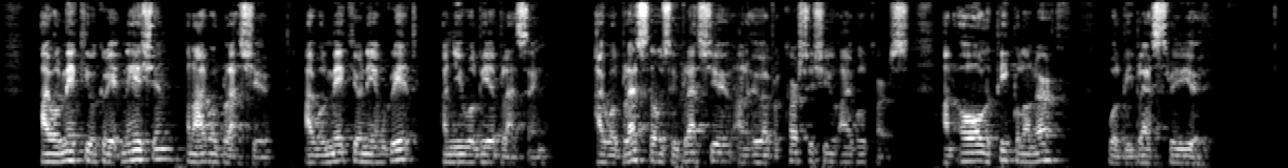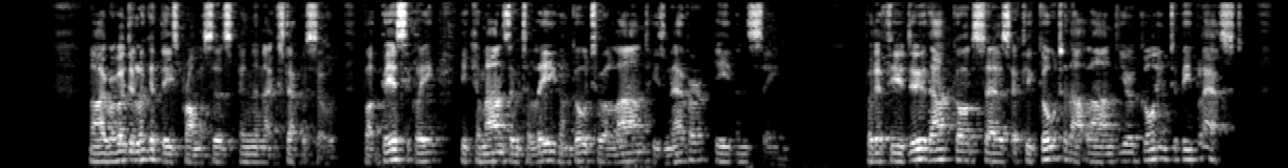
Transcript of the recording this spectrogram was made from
I will make you a great nation, and I will bless you. I will make your name great, and you will be a blessing. I will bless those who bless you, and whoever curses you, I will curse. And all the people on earth will be blessed through you. Now, we're going to look at these promises in the next episode, but basically, he commands them to leave and go to a land he's never even seen. But if you do that, God says, if you go to that land, you're going to be blessed,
